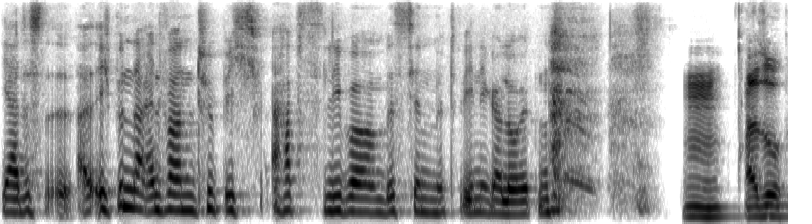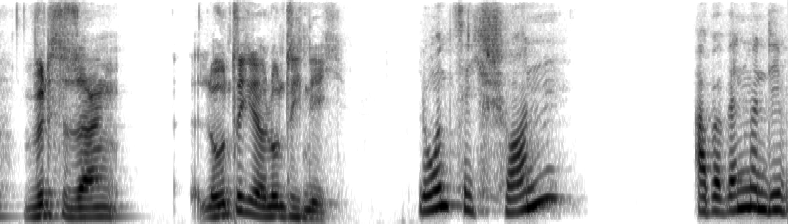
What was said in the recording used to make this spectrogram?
Ja, das, äh, ich bin da einfach ein Typ, ich hab's lieber ein bisschen mit weniger Leuten. Mhm. Also würdest du sagen, lohnt sich oder lohnt sich nicht? Lohnt sich schon, aber wenn man die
